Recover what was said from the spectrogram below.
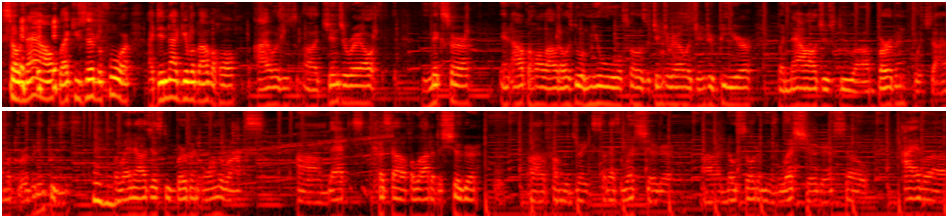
So now, like you said before, I did not give up alcohol. I was uh, ginger ale mixer and alcohol. I would always do a mule, so it was a ginger ale, a ginger beer. But now I'll just do uh, bourbon, which I am a bourbon enthusiast. But right now I'll just do bourbon on the rocks. Um, that cuts out a lot of the sugar uh, from the drinks, so that's less sugar. Uh, no soda means less sugar. So I've uh,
